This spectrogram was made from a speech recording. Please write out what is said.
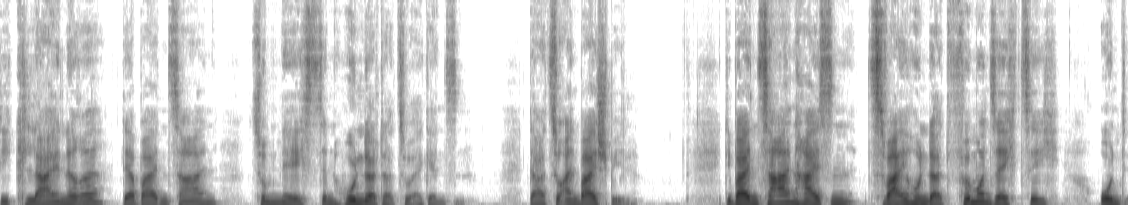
die kleinere der beiden Zahlen zum nächsten Hunderter zu ergänzen. Dazu ein Beispiel. Die beiden Zahlen heißen 265 und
